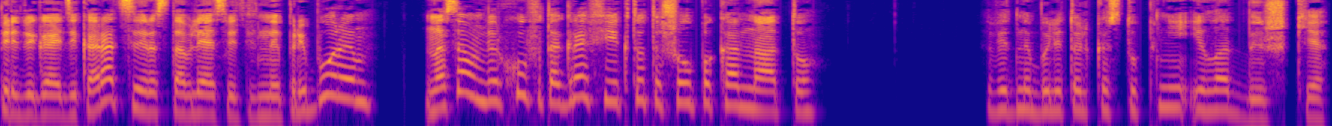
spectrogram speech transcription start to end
передвигая декорации, расставляя осветительные приборы. На самом верху фотографии кто-то шел по канату. Видны были только ступни и лодыжки.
